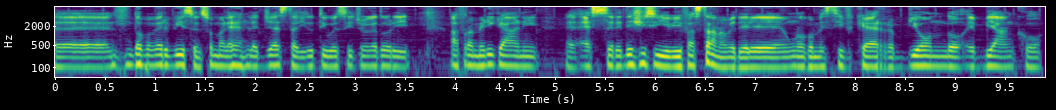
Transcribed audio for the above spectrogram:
eh, dopo aver visto insomma, le, le, gesta di tutti questi giocatori afroamericani eh, essere decisivi, fa strano vedere uno come Steve Kerr biondo e bianco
